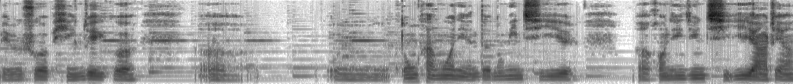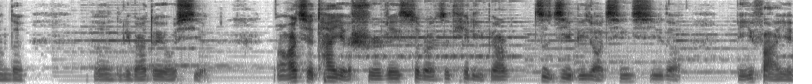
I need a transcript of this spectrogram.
比如说凭这个，呃，嗯，东汉末年的农民起义，呃，黄巾军起义啊这样的。嗯，里边都有写，而且它也是这四本字体里边字迹比较清晰的，笔法也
